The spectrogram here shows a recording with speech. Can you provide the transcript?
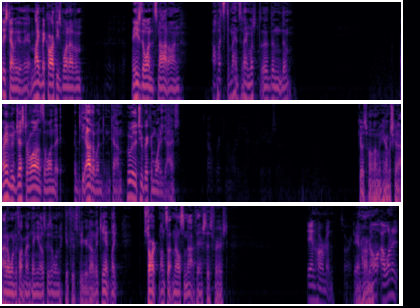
Please tell me the other guy. Mike McCarthy's one of them, Let me look it up. and he's the one that's not on. Oh, what's the man's name? What's the the, the or maybe Justin Roiland's the one that, but the other one didn't come. Who are the two Rick and Morty guys? Oh, Rick and Morty, yeah. Give us one moment here. I'm just gonna. I don't want to talk about anything else because I want to get this figured out. I can't like start on something else and not finish this first. Dan Harmon. Sorry. Dan Harmon. I, I wanted.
